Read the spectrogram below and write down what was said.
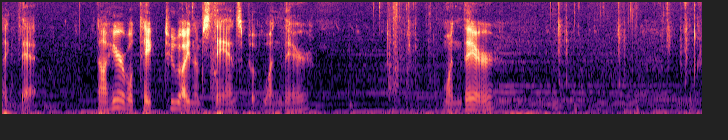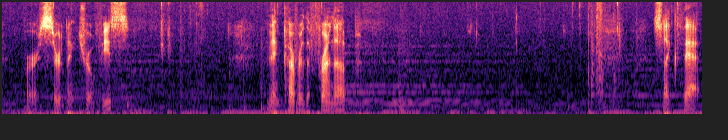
like that. Now here we'll take two item stands, put one there, one there for our Surtling trophies, and then cover the front up Just like that.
